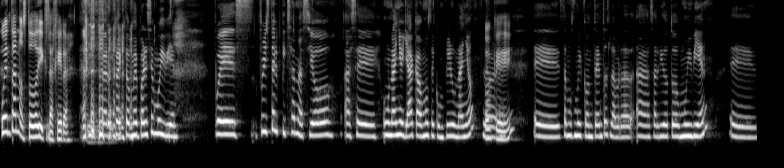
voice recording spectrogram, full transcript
cuéntanos todo y exagera. Perfecto, me parece muy bien. Pues Freestyle Pizza nació hace un año ya, acabamos de cumplir un año. ok. Eh, estamos muy contentos, la verdad ha salido todo muy bien. Eh,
